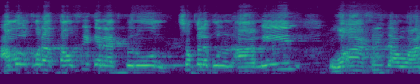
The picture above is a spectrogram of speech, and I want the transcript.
আমল করা তৌফিক এনায়েত করুন। সকলে বলুন আমিন ওয়া আখির দাওয়ানা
